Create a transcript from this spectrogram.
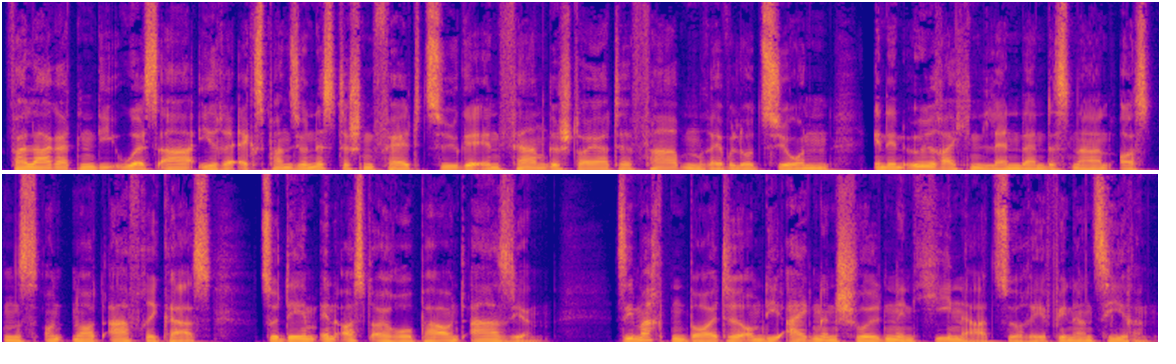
verlagerten die USA ihre expansionistischen Feldzüge in ferngesteuerte Farbenrevolutionen in den ölreichen Ländern des Nahen Ostens und Nordafrikas, zudem in Osteuropa und Asien. Sie machten Beute, um die eigenen Schulden in China zu refinanzieren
